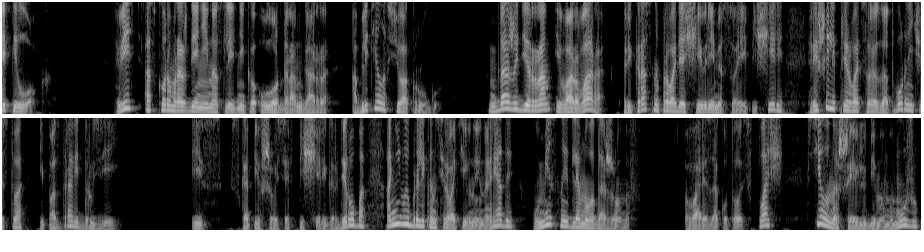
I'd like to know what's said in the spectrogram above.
Эпилог. Весть о скором рождении наследника у лорда Рангарра облетела всю округу. Даже Дерран и Варвара, прекрасно проводящие время в своей пещере, решили прервать свое затворничество и поздравить друзей. Из скопившегося в пещере гардероба они выбрали консервативные наряды, уместные для молодоженов. Варя закуталась в плащ, села на шею любимому мужу,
